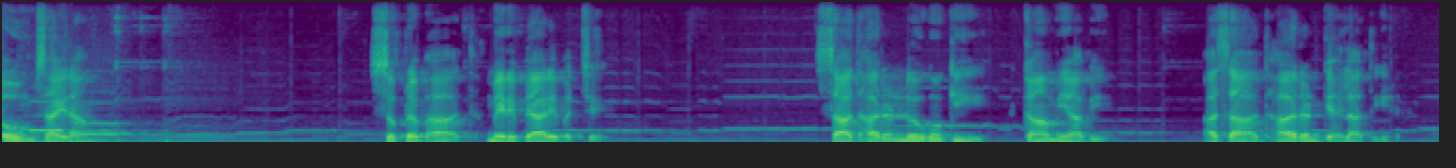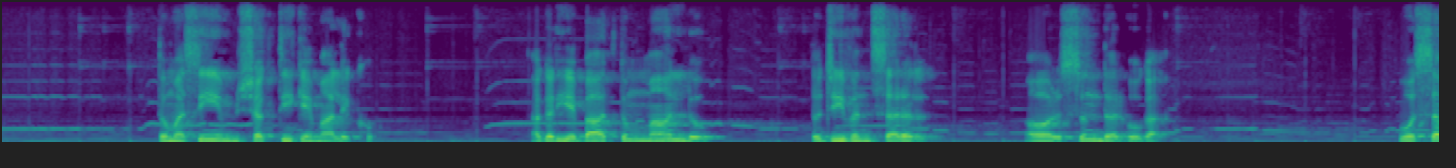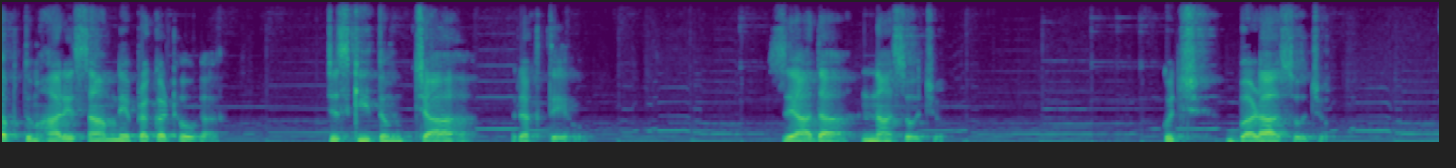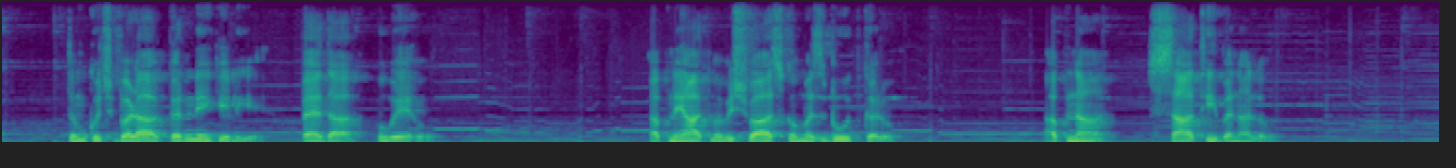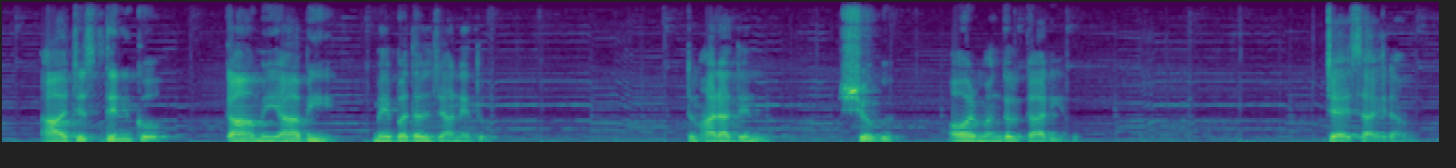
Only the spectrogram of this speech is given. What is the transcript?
ओम साई राम सुप्रभात मेरे प्यारे बच्चे। साधारण लोगों की कामयाबी असाधारण कहलाती है। तुम असीम शक्ति के मालिक हो। अगर ये बात तुम मान लो तो जीवन सरल और सुंदर होगा। वो सब तुम्हारे सामने प्रकट होगा, जिसकी तुम चाह रखते हो। ज़्यादा ना सोचो, कुछ बड़ा सोचो। तुम कुछ बड़ा करने के लिए पैदा हुए हो। अपने आत्मविश्वास को मज़बूत करो, अपना साथी बना लो। आज इस दिन को कामयाबी में बदल जाने दो। तुम्हारा दिन शुभ और मंगलकारी हो। जय साई राम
